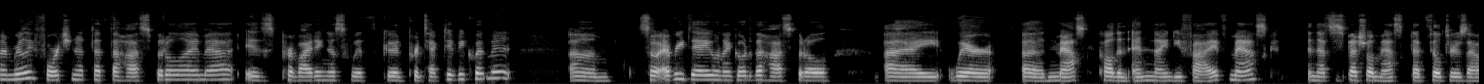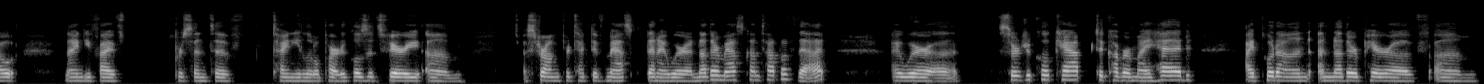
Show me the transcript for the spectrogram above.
I'm really fortunate that the hospital i'm at is providing us with good protective equipment. Um, so every day when i go to the hospital i wear a mask called an n95 mask and that's a special mask that filters out 95% of tiny little particles. It's very um, a strong protective mask. Then I wear another mask on top of that. I wear a surgical cap to cover my head. I put on another pair of um,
